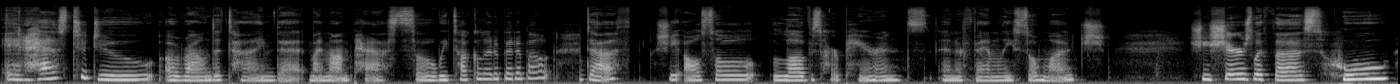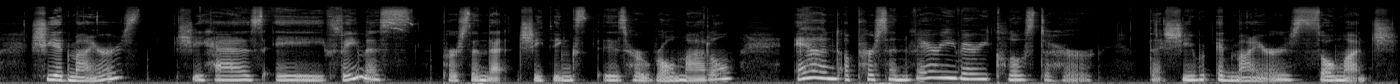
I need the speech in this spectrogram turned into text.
It has to do around the time that my mom passed. So we talk a little bit about death. She also loves her parents and her family so much. She shares with us who she admires. She has a famous person that she thinks is her role model, and a person very, very close to her that she admires so much.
